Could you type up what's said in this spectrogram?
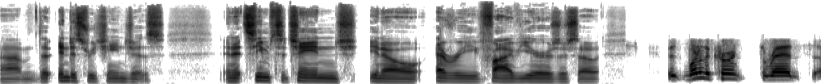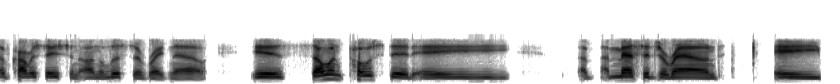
um, the industry changes? And it seems to change, you know, every five years or so. One of the current threads of conversation on the listserv right now is someone posted a a, a message around a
